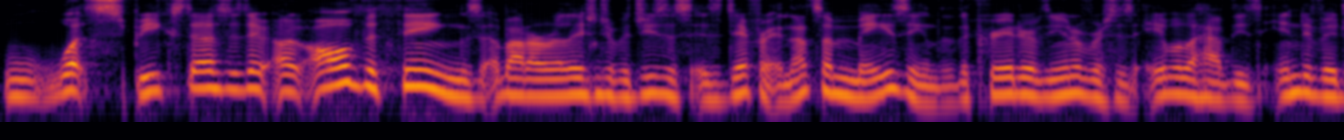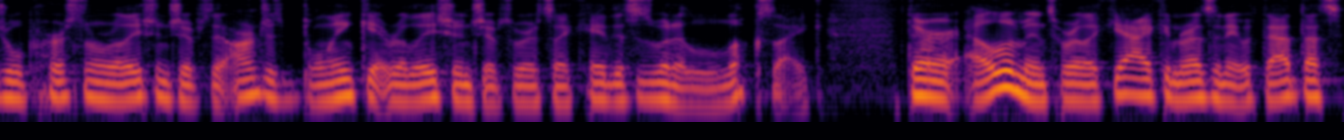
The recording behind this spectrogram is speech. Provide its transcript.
what speaks to us is different. All the things about our relationship with Jesus is different. And that's amazing that the creator of the universe is able to have these individual personal relationships that aren't just blanket relationships where it's like, hey, this is what it looks like. There are elements where, like, yeah, I can resonate with that that's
